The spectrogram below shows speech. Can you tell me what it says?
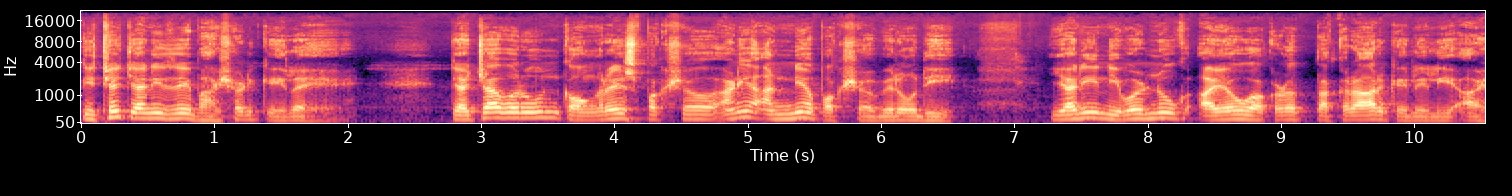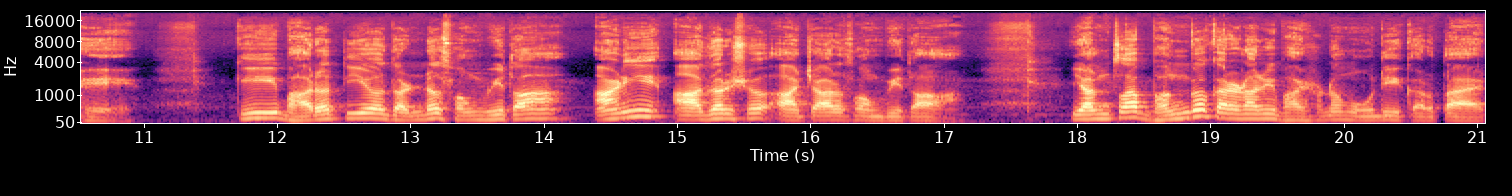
तिथे त्यांनी जे भाषण केलं आहे त्याच्यावरून काँग्रेस पक्ष आणि अन्य पक्ष विरोधी यांनी निवडणूक आयोगाकडं तक्रार केलेली आहे की भारतीय दंडसंहिता आणि आदर्श आचारसंहिता यांचा भंग करणारी भाषणं मोदी करतायत.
